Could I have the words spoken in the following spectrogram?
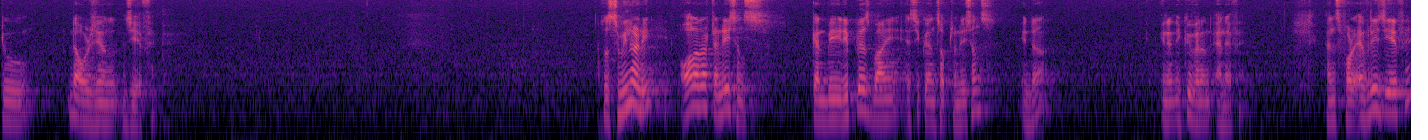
to the original GFA. So, similarly, all other transitions can be replaced by a sequence of transitions in the in an equivalent NFA. Hence, for every GFA,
